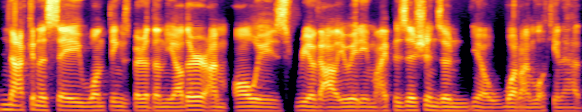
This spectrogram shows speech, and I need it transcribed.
not going to say one thing's better than the other. I'm always reevaluating my positions and you know what I'm looking at.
